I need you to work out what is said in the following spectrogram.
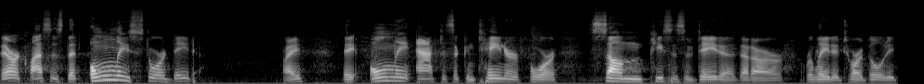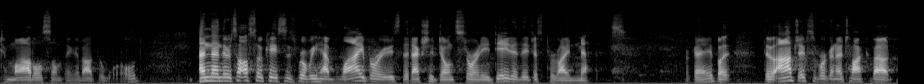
There are classes that only store data, right? They only act as a container for some pieces of data that are related to our ability to model something about the world. And then there's also cases where we have libraries that actually don't store any data, they just provide methods okay? But the objects that we're gonna talk about,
